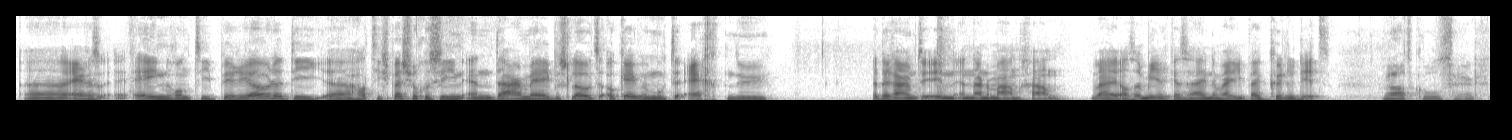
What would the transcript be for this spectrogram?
ergens één rond die periode. Die had die special gezien en daarmee besloten... oké, we moeten echt nu de ruimte in en naar de maan gaan. Wij als Amerika zijn, wij, wij kunnen dit. Wat cool zeg.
